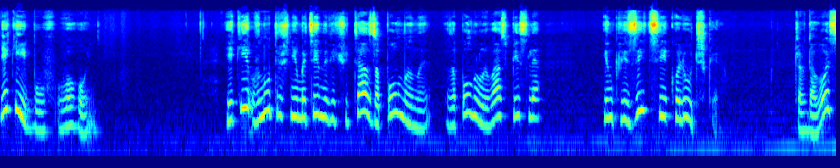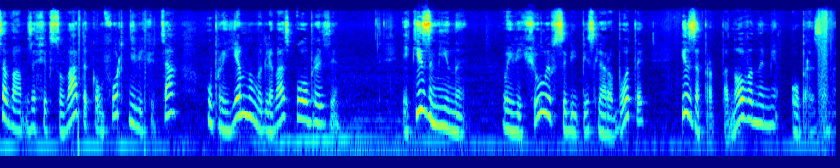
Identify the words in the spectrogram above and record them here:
Який був вогонь? Які внутрішні емоційні відчуття заповнили, заповнили вас після інквізиції колючки? Чи вдалося вам зафіксувати комфортні відчуття у приємному для вас образі? Які зміни ви відчули в собі після роботи із запропонованими образами?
